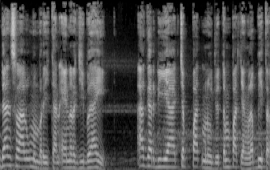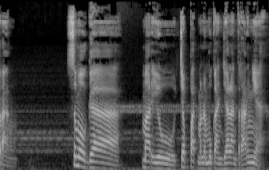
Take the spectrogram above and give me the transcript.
dan selalu memberikan energi baik agar dia cepat menuju tempat yang lebih terang. Semoga Mario cepat menemukan jalan terangnya.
